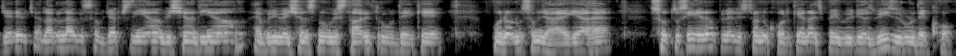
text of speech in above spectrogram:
ਜਿਹਦੇ ਵਿੱਚ ਅਲੱਗ-ਅਲੱਗ ਸਬਜੈਕਟਸ ਦੀਆਂ ਵਿਸ਼ਿਆਂ ਦੀਆਂ ਐਬਰੀਵੀਏਸ਼ਨਸ ਨੂੰ ਵਿਸਤਾਰਿਤ ਰੂਪ ਦੇ ਕੇ ਉਹਨਾਂ ਨੂੰ ਸਮਝਾਇਆ ਗਿਆ ਹੈ। ਸੋ ਤੁਸੀਂ ਇਹਨਾਂ ਪਲੇਲਿਸਟਾਂ ਨੂੰ ਖੋਲ ਕੇ ਇਹਨਾਂ 'ਚ ਪਈ ਵੀਡੀਓਜ਼ ਵੀ ਜ਼ਰੂਰ ਦੇਖੋ।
